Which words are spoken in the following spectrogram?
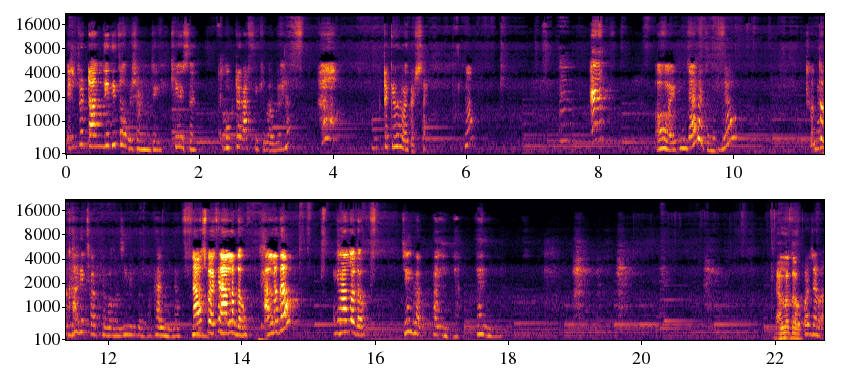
এটা তো টান দিয়ে দিতে হবে সামনে দিকে। কি হয়েছে? মুখটা কাটছে কীভাবে হ্যাঁ? মুখটা কীভাবে কাটছে? ও এখন যাবে তুমি? যাও। ছোট্ট খা আগে বলো না। পড়ে এখানে আল্লাহ দাও। আল্লাহ দাও। খালি না আল্লাহ দাও। যাবা।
